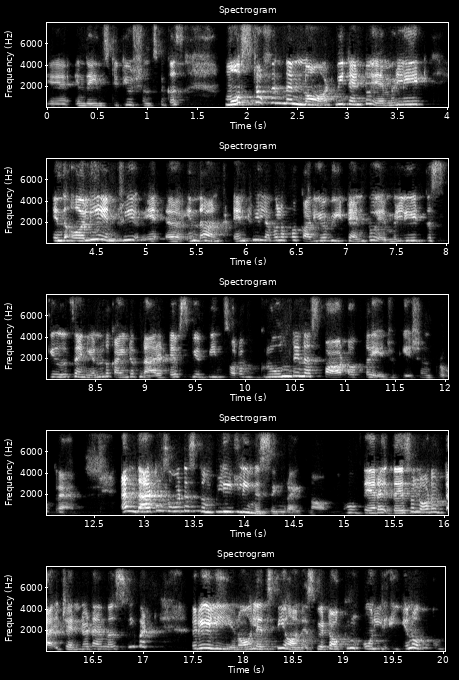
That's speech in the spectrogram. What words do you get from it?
in the institutions? Because most often than not we tend to emulate in the early entry uh, in the entry level of a career we tend to emulate the skills and you know the kind of narratives we've been sort of groomed in as part of the education program. And that is what is completely missing right now. You know there there's a lot of gender diversity but really you know let's be honest we're talking only you know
